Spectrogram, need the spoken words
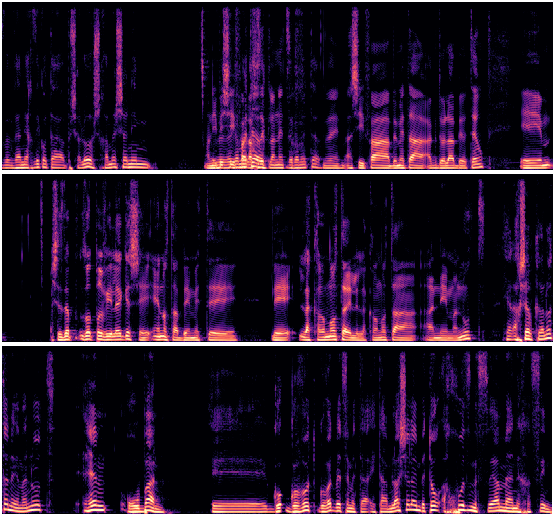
ואני אחזיק אותה בשלוש, חמש שנים. אני בשאיפה להחזיק לנצח. וגם יותר. זה השאיפה באמת הגדולה ביותר. אמ, שזאת פריבילגיה שאין אותה באמת... אה, לקרנות האלה, לקרנות הנאמנות. כן, עכשיו, קרנות הנאמנות, הן רובן אה, גובות, גובות בעצם את, את העמלה שלהן בתור אחוז מסוים מהנכסים.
